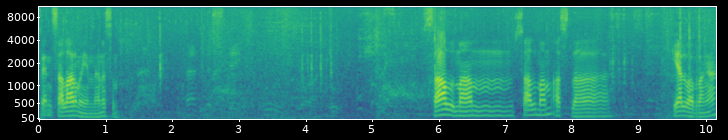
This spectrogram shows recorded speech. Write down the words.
Seni salar mıyım ben ısım? Salmam, salmam asla. Gel babana.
